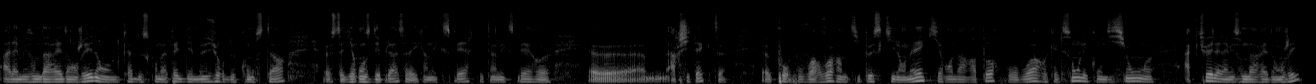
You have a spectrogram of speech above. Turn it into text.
à la maison d'arrêt d'Angers dans le cadre de ce qu'on appelle des mesures de constat, euh, c'est-à-dire on se déplace avec un expert qui est un expert euh, euh, architecte pour pouvoir voir un petit peu ce qu'il en est, qui rend un rapport pour voir quelles sont les conditions actuelles à la maison d'arrêt d'Angers,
